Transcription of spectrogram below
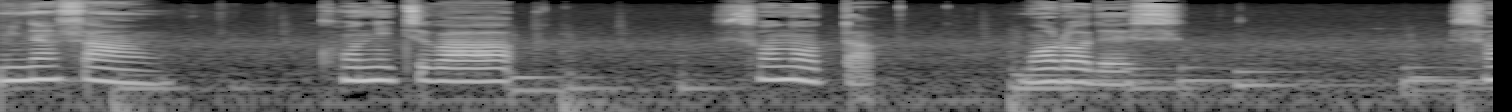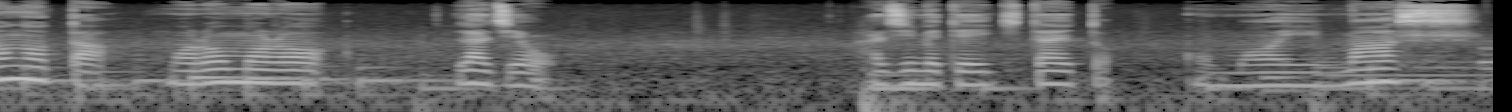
皆さんこんにちは。園田もろです。園田もろもろラジオ始めていきたいと思います。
